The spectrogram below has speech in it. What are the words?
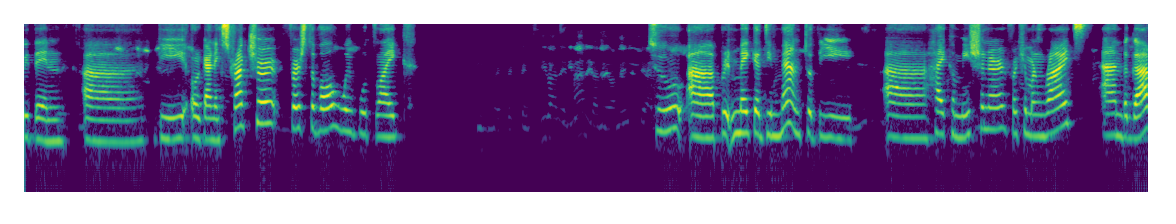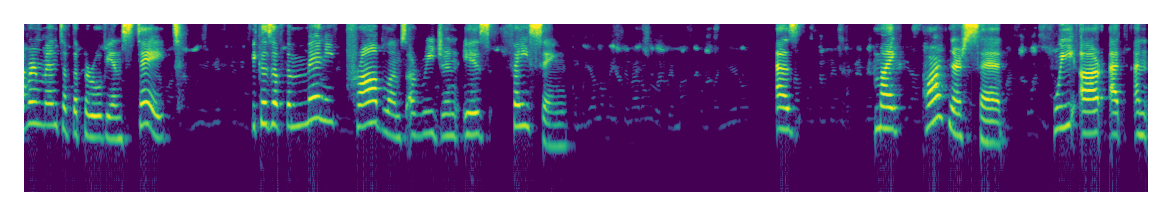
within uh, the organic structure. First of all, we would like to uh, make a demand to the uh, High Commissioner for Human Rights and the government of the Peruvian state because of the many problems our region is facing. As my partner said, we are at an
